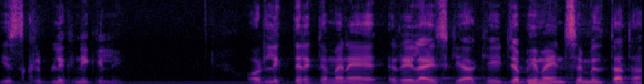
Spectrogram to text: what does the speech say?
ये स्क्रिप्ट लिखने के लिए। और लिखते लिखते मैंने रियलाइज़ किया कि जब भी मैं इनसे मिलता था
